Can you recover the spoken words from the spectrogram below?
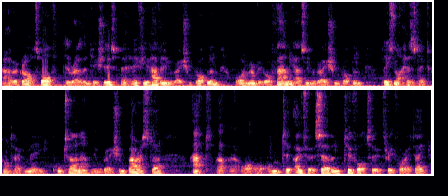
have a grasp of the relevant issues. And if you have an immigration problem or a member of your family has an immigration problem, please do not hesitate to contact me, Paul Turner, the immigration barrister, at uh, or, or on to 0207 242 3488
